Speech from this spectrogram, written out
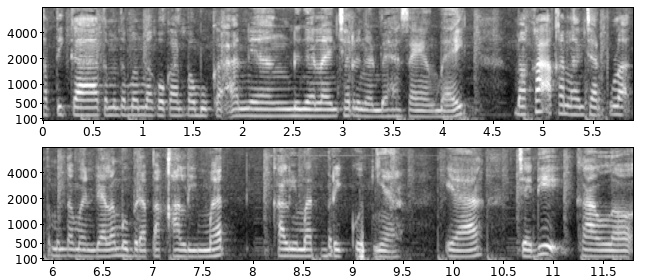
ketika teman-teman melakukan pembukaan yang dengan lancar dengan bahasa yang baik, maka akan lancar pula teman-teman dalam beberapa kalimat kalimat berikutnya ya. Jadi kalau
